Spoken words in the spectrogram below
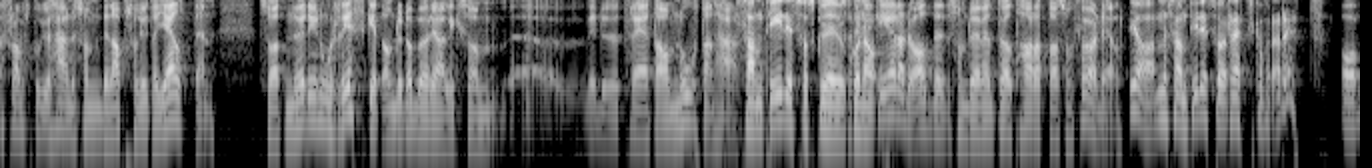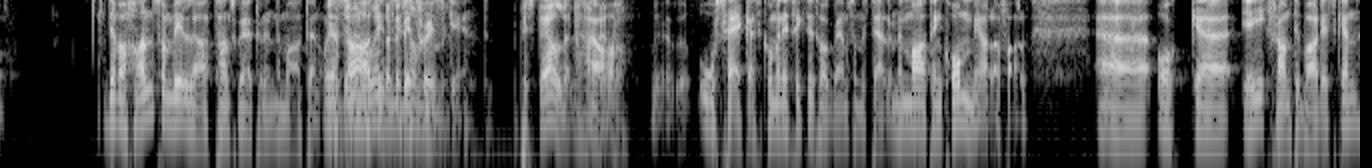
framstod ju här nu som den absoluta hjälten. Så att nu är det ju nog riskigt om du då börjar liksom... Uh, vill du träta om notan här. Samtidigt så skulle jag ju Så kunna... riskerar du allt det som du eventuellt har att ta som fördel. Ja, men samtidigt så rätt ska vara rätt. Och det var han som ville att han skulle äta den där maten och jag det sa att it's a ni bit som- risky. Beställde det här Ja, ändå. osäkert. Jag kommer inte riktigt ihåg vem som beställde, men maten kom i alla fall. Eh, och eh, jag gick fram till bardisken,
